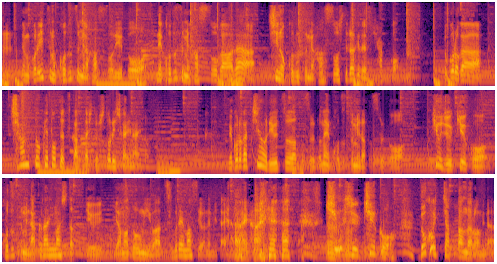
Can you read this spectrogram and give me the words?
うん。うん。でもこれいつも小包の発想で言うと、ね、小包発想側が地の小包を発送してるわけです、100個。ところが、ちゃんと受け取って使った人1人しかいないと。で、これが地の流通だとするとね、小包だとすると、99個小包なくなりましたっていう大和運輸は潰れますよね、みたいな。はいはい。99個、どこ行っちゃったんだろう、みたい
